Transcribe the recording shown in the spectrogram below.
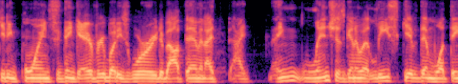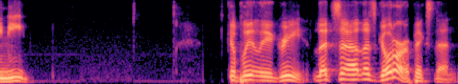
getting points. I think everybody's worried about them. And i, I think lynch is going to at least give them what they need. Completely agree. Let's uh, let's go to our picks then.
